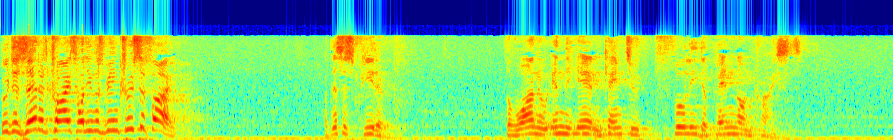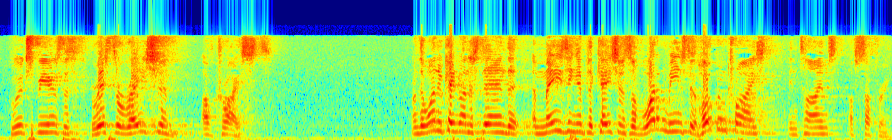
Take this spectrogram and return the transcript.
who deserted Christ while he was being crucified. But this is Peter, the one who in the end came to fully depend on Christ who experienced this restoration of Christ. And the one who came to understand the amazing implications of what it means to hope in Christ in times of suffering.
